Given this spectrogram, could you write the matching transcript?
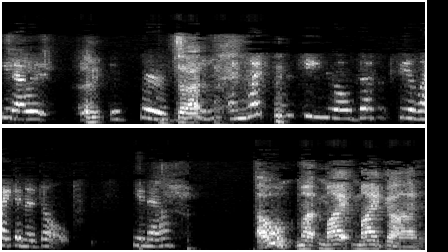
know, it, it, it served me. And what 14 year old doesn't feel like an adult? You know. Oh my my my God!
